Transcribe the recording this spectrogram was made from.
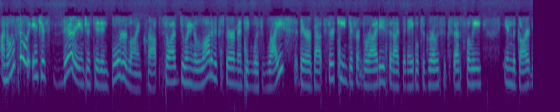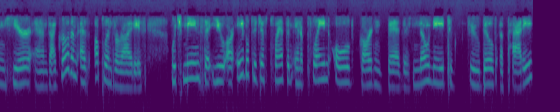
I'm also interest, very interested in borderline crops, so I'm doing a lot of experimenting with rice. There are about 13 different varieties that I've been able to grow successfully in the garden here, and I grow them as upland varieties, which means that you are able to just plant them in a plain old garden bed. There's no need to to build a paddy.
